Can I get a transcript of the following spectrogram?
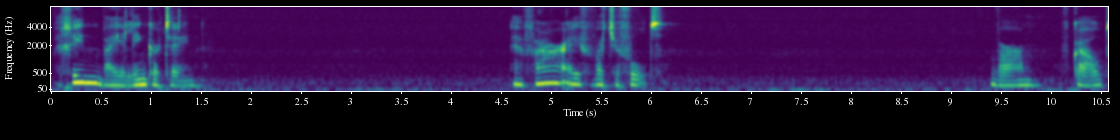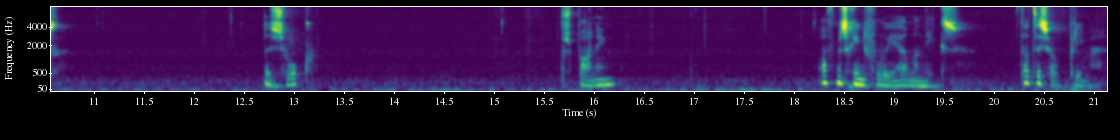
Begin bij je linkerteen. Ervaar even wat je voelt. Warm of koud. Een zok. Spanning. Of misschien voel je helemaal niks. Dat is ook prima.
